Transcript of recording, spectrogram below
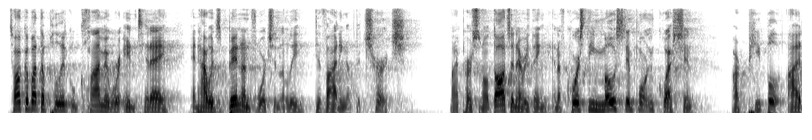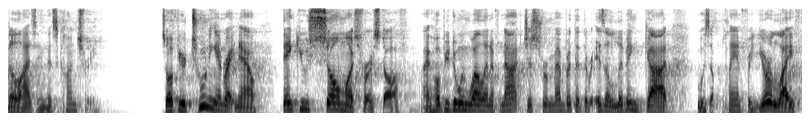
talk about the political climate we're in today, and how it's been, unfortunately, dividing up the church, my personal thoughts on everything, and of course, the most important question are people idolizing this country? So if you're tuning in right now, thank you so much, first off. I hope you're doing well, and if not, just remember that there is a living God who has a plan for your life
